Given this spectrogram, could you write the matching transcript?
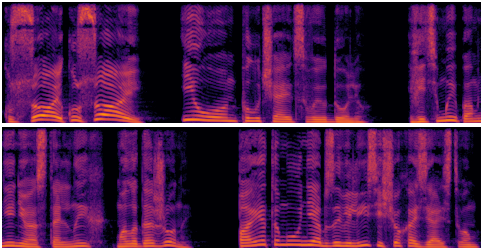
Кусай, кусай!» И он получает свою долю. Ведь мы, по мнению остальных, молодожены. Поэтому не обзавелись еще хозяйством.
